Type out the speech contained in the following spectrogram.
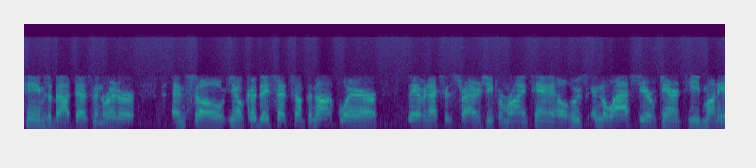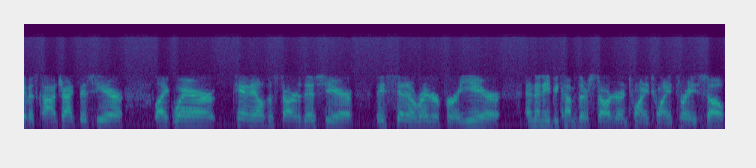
teams about Desmond Ridder, and so you know could they set something up where they have an exit strategy from Ryan Tannehill, who's in the last year of guaranteed money of his contract this year, like where Tannehill's the starter this year, they sit a Ridder for a year and then he becomes their starter in 2023. So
